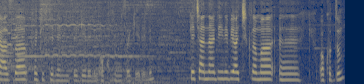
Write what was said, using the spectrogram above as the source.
Biraz da fakültelerimize gelelim, okulumuza gelelim. Geçenlerde yine bir açıklama e, okudum.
